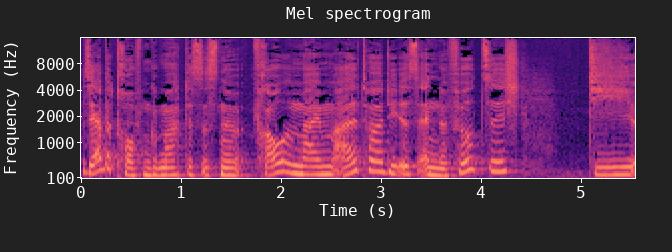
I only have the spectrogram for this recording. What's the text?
sehr betroffen gemacht. Das ist eine Frau in meinem Alter, die ist Ende 40, die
